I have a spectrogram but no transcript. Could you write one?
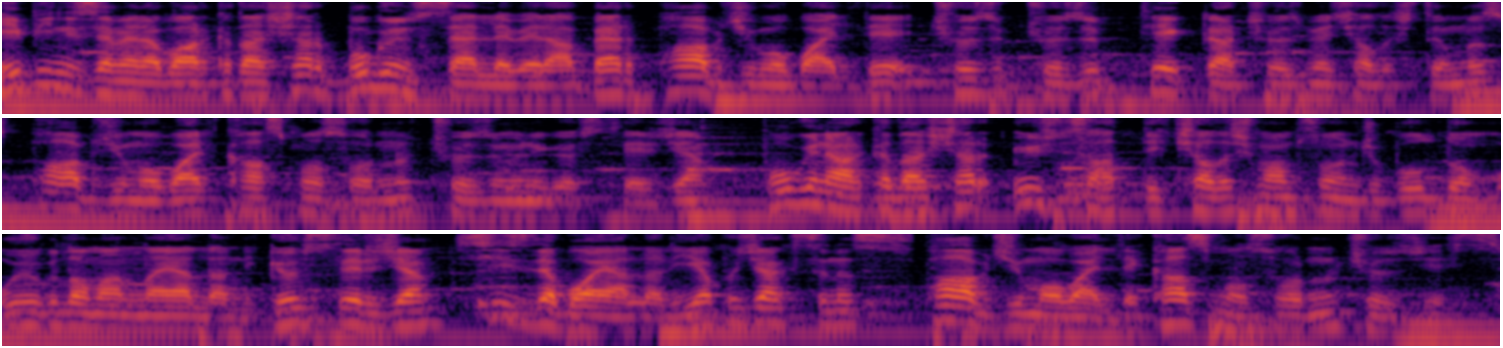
Hepinize merhaba arkadaşlar. Bugün sizlerle beraber PUBG Mobile'de çözüp çözüp tekrar çözmeye çalıştığımız PUBG Mobile kasma sorunu çözümünü göstereceğim. Bugün arkadaşlar 3 saatlik çalışmam sonucu bulduğum uygulamanın ayarlarını göstereceğim. Siz de bu ayarları yapacaksınız. PUBG Mobile'de kasma sorunu çözeceğiz.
